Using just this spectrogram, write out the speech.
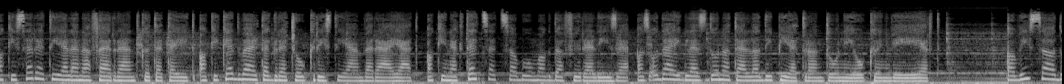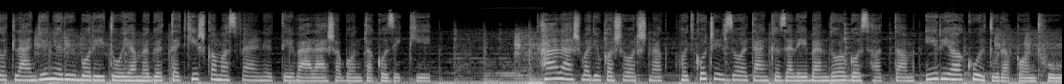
aki szereti Elena Ferrand köteteit, aki kedvelte Grecsó Krisztián veráját, akinek tetszett Szabó Magda Fürelíze, az odáig lesz Donatella di Pietrantonio könyvéért. A visszaadott lány gyönyörű borítója mögött egy kiskamasz felnőtté válása bontakozik ki. Hálás vagyok a sorsnak, hogy Kocsis Zoltán közelében dolgozhattam, írja a kultúra.hu.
